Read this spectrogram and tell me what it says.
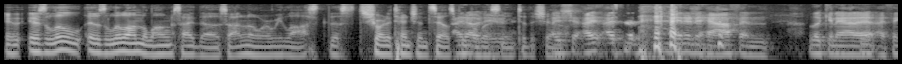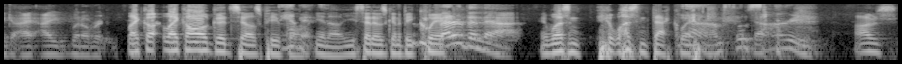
it, it, was a little it was a little on the long side though, so I don't know where we lost this short attention salespeople know, listening to the show. I, sh- I, I said a minute and a half, and looking at it, I think I, I went over. Like uh, like all good salespeople, you know, you said it was going to be quick. Better than that. It wasn't. It wasn't that quick. Yeah, I'm so sorry. I'm just,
